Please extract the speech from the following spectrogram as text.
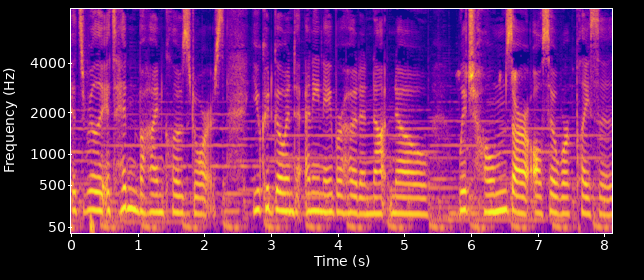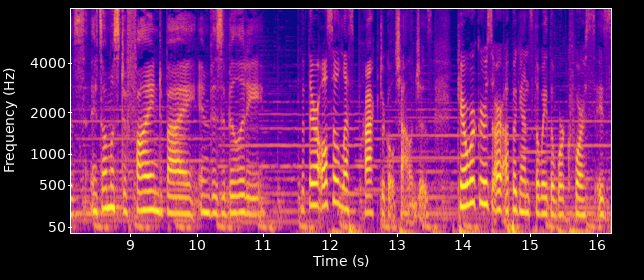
it's really it's hidden behind closed doors. You could go into any neighborhood and not know which homes are also workplaces. It's almost defined by invisibility. But there are also less practical challenges. Care workers are up against the way the workforce is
